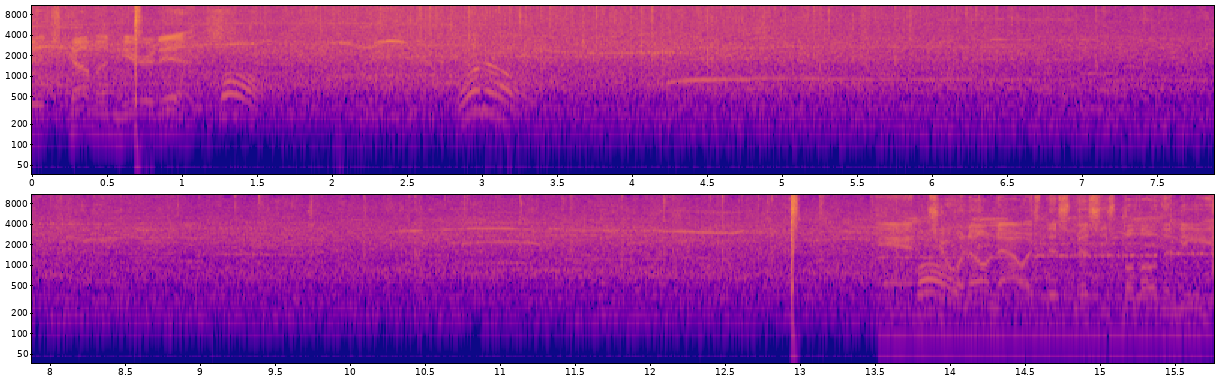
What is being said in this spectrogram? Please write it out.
pitch coming. Here it is. Ball. 1-0. And 2-0 now as this misses below the knees.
